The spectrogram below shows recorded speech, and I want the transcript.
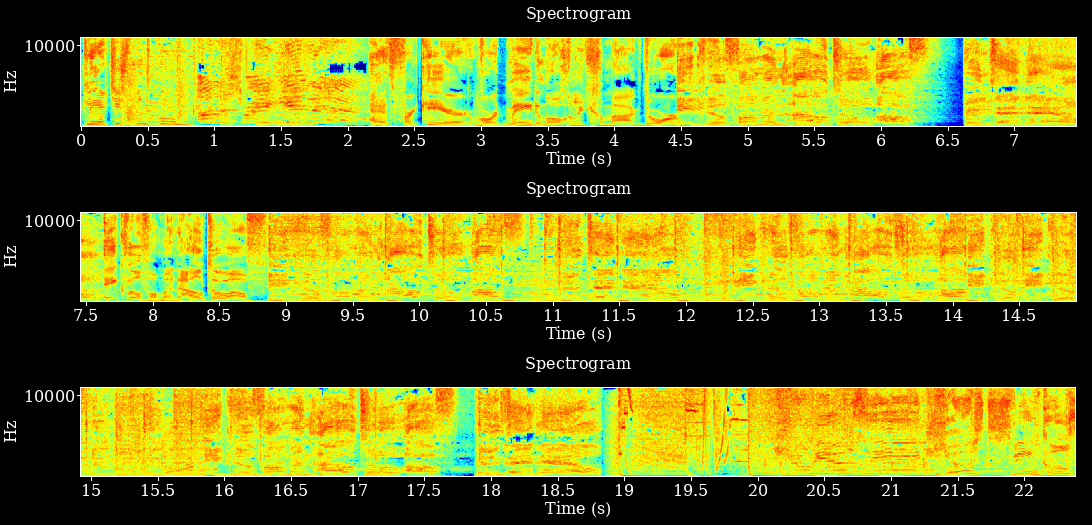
Kleertjes.com. Alles voor je kinderen. Het verkeer wordt mede mogelijk gemaakt door... Ik wil van mijn auto af.nl Ik wil van mijn auto af. Ik wil van mijn auto af.nl Ik wil van mijn auto af. Ik wil, ik wil, van mijn auto af.nl Joost Swinkels.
